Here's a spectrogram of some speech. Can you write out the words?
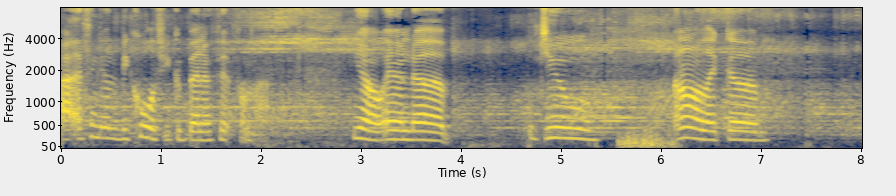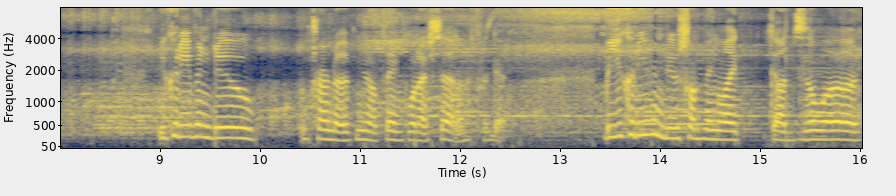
I, think it would be cool if you could benefit from that. You know, and uh, do I don't know, like uh, you could even do. I'm trying to you know think what I said. I forget. But you could even do something like Godzilla.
